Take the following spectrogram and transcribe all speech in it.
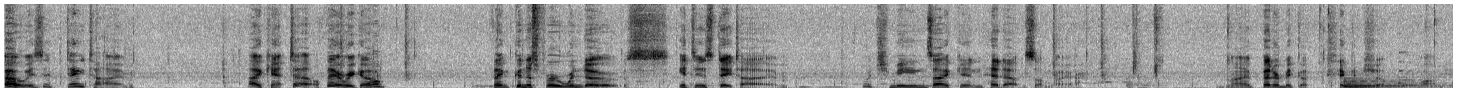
Oh, is it daytime? I can't tell. There we go. Thank goodness for windows. It is daytime, which means I can head out somewhere. I better make a pick and shovel along here.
